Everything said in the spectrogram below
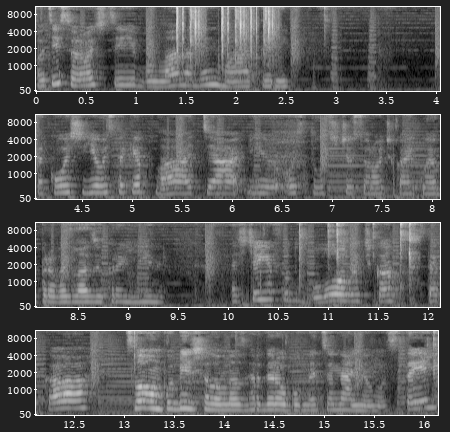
У цій сорочці була на День матері. Також є ось таке плаття, і ось тут ще сорочка, яку я привезла з України. А ще є футболочка, така. Словом, побільшало в нас гардеробу в національному стилі.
